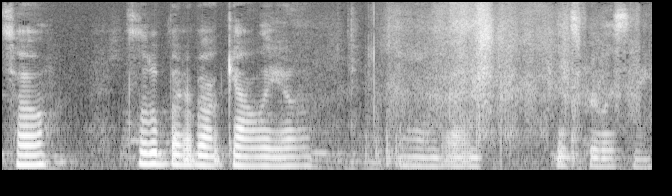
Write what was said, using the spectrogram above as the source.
So, a little bit about Galileo. And um, thanks for listening.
